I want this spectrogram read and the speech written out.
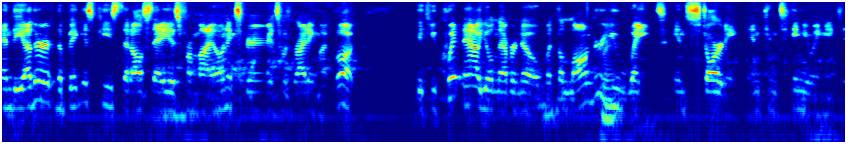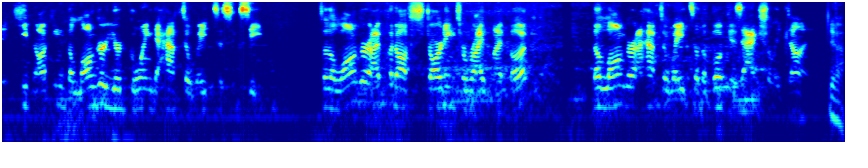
and the other, the biggest piece that I'll say is from my own experience with writing my book if you quit now, you'll never know. But the longer right. you wait in starting and continuing and keep knocking, the longer you're going to have to wait to succeed. So the longer I put off starting to write my book, the longer I have to wait till the book is actually done. Yeah.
